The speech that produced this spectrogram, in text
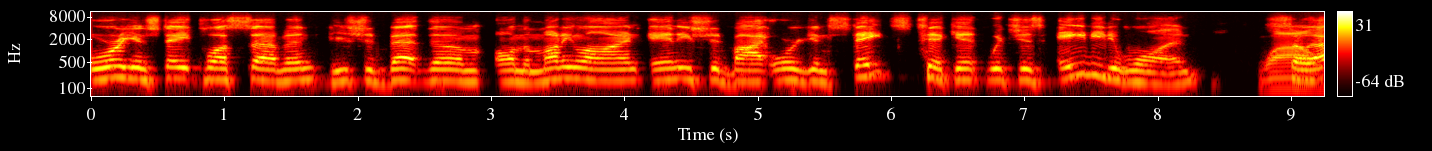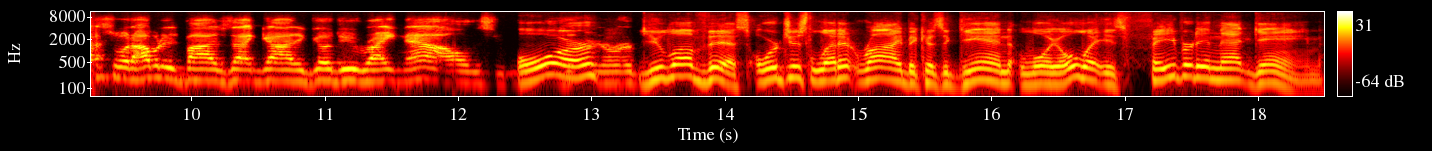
Oregon State plus seven. He should bet them on the money line, and he should buy Oregon State's ticket, which is 80 to one. Wow. So that's what I would advise that guy to go do right now. Or you love this, or just let it ride because again, Loyola is favored in that game.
